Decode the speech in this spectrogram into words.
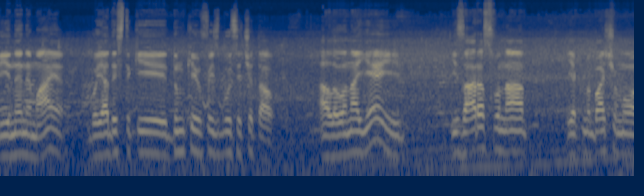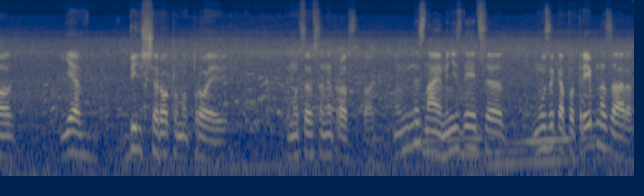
війни немає, бо я десь такі думки у Фейсбуці читав. Але вона є, і, і зараз вона, як ми бачимо, є більш широкому прояві. Тому це все не просто так. Ну не знаю, мені здається, музика потрібна зараз.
